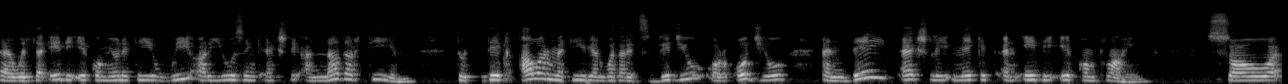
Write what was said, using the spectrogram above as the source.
uh, with the ADA community. We are using actually another team to take our material, whether it's video or audio, and they actually make it an ADA compliant. So uh,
